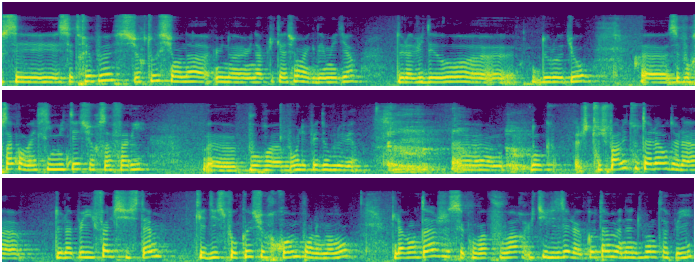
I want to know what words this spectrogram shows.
c'est très peu, surtout si on a une, application avec des médias, de la vidéo, euh, de l'audio. Euh, c'est pour ça qu'on va être limité sur Safari pour, les PWA. donc, je parlais tout à l'heure de la de l'API File System qui est dispo que sur Chrome pour le moment. L'avantage, c'est qu'on va pouvoir utiliser la Quota Management API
